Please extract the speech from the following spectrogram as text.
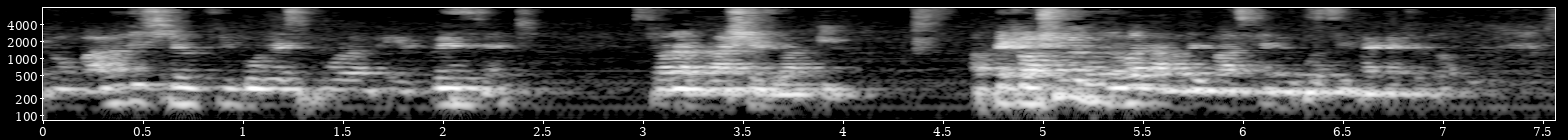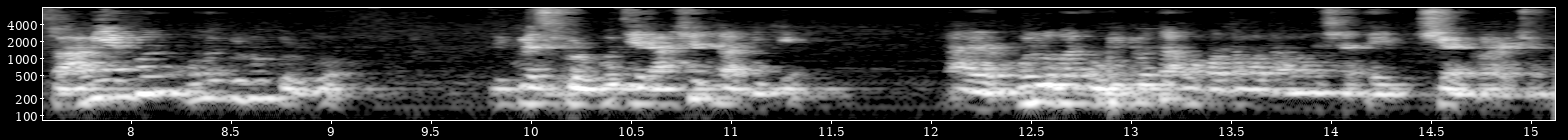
এবং বাংলাদেশ হেলথ রিপোর্টার্স ফোরাম এর প্রেসিডেন্ট জনাব রাশেদ রাবি আপনাকে অসংখ্য ধন্যবাদ আমাদের মাঝখানে উপস্থিত থাকার জন্য। তো আমি এখন অনুগ্রহ করব রিকোয়েস্ট করব যে রাশেদ রাবিকে তার মূল্যবান অভিজ্ঞতা ও মতামত আমাদের সাথে শেয়ার করার জন্য।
